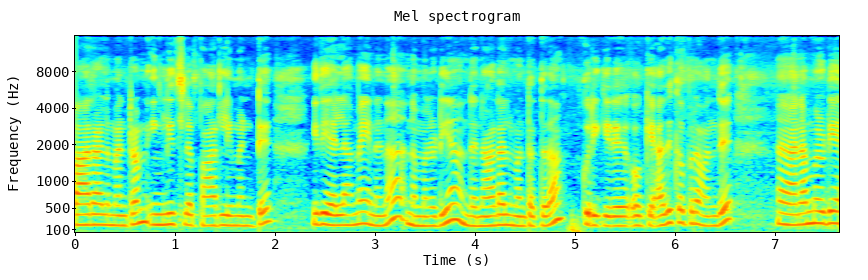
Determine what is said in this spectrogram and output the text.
பாராளுமன்றம் இங்கிலீஷில் பார்லிமெண்ட்டு இது எல்லாமே என்னென்னா நம்மளுடைய அந்த நாடாளுமன்றத்தை தான் குறிக்கிறது ஓகே அதுக்கப்புறம் வந்து நம்மளுடைய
